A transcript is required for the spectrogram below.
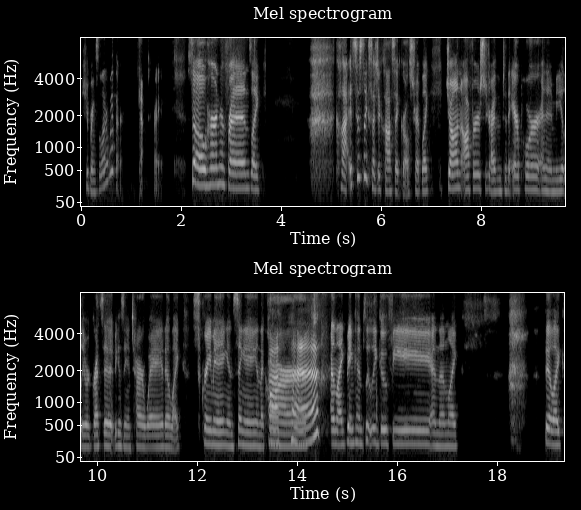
she brings the letter with her. Okay. Right. So her and her friends like cla- it's just like such a classic girls trip. Like John offers to drive them to the airport and then immediately regrets it because the entire way they're like screaming and singing in the car Uh-huh. and like being completely goofy and then like they like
